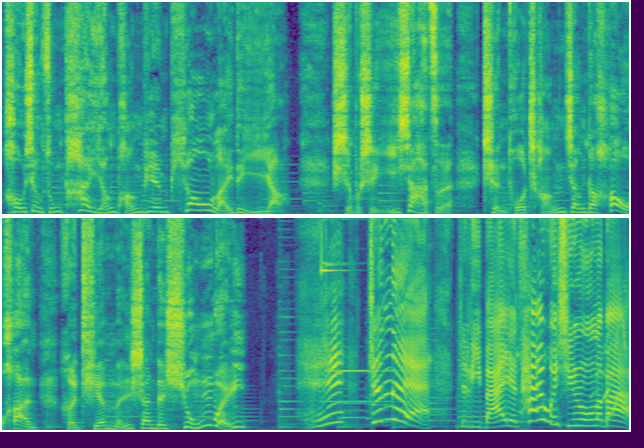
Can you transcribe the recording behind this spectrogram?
好像从太阳旁边飘来的一样，是不是一下子衬托长江的浩瀚和天门山的雄伟？哎，真的耶！这李白也太会形容了吧？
